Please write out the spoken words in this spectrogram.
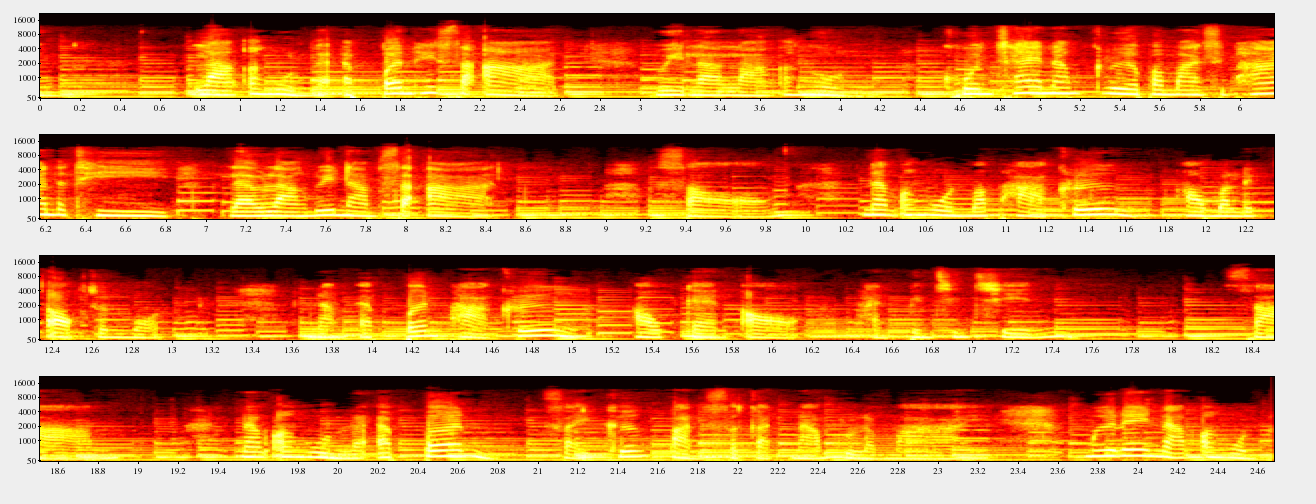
1. ล้างองุ่นและแอปเปิลให้สะอาด เวลาล้างองุ่น ควรแช่น้ำเกลือประมาณ 15 นาที แล้วล้างด้วยน้ำสะอาด 2. นำองุ่นมาผ่าครึ่ง เอาเล็ดออกจนหมด นำแอปเปิลผ่าครึ่ง เอาแกนออก หั่นเป็นชิ้นๆ 3. นำองุ่นและแอปเปิลใส่เครื่องปั่นสกัดน้ำผลไม้ เมื่อได้น้ำองุ่นผ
